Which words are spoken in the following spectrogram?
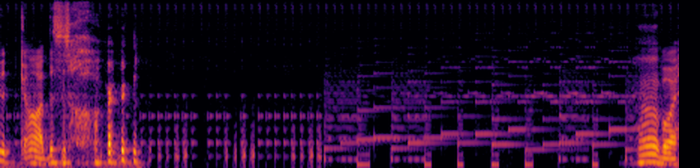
Good god, this is hard. oh boy.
